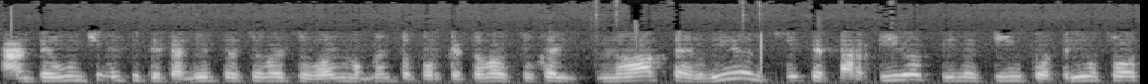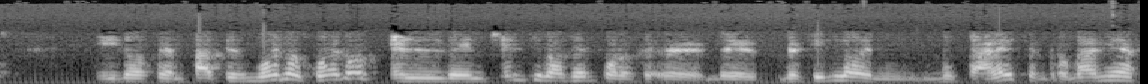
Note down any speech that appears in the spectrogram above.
ante un Chelsea que también presume su buen momento, porque Thomas Tuchel no ha perdido en siete partidos, tiene cinco triunfos y dos empates. Buenos juegos, el del Chelsea va a ser, por eh, decirlo, en Bucarest, en Rumania,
